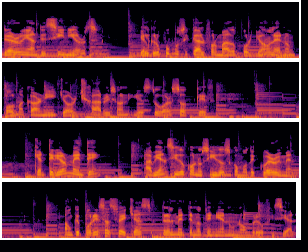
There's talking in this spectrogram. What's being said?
Derry and the Seniors y el grupo musical formado por John Lennon, Paul McCartney, George Harrison y Stuart Sutcliffe, que anteriormente habían sido conocidos como The Quarrymen, aunque por esas fechas realmente no tenían un nombre oficial.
